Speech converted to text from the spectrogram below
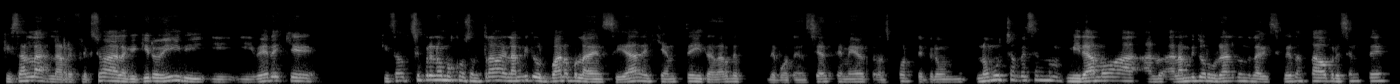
quizás la, reflexión a la que quiero ir y ver es que quizás siempre nos hemos concentrado en el ámbito urbano por la densidad de gente y tratar de, potenciar este medio de transporte, pero no muchas veces miramos al ámbito rural donde la bicicleta ha estado presente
